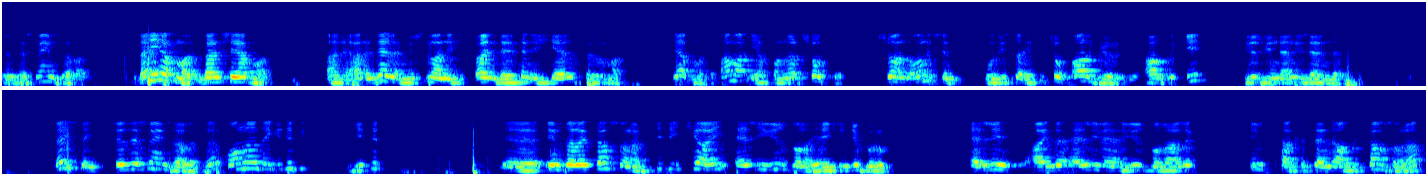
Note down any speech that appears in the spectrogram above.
sözleşme imzaladı. Ben yapmadım. Ben şey yapmadım. Hani, hani derler Müslüman aynı devletten iki kere sığınmaz yapmadı. Ama yapanlar çoktu. Şu anda onun için Mudi sayısı çok az görülüyor. Halbuki yüz binlerin üzerinde. Neyse sözleşme imzaladı. Onlar da gidip gidip e, imzaladıktan sonra bir iki ay 50-100 dolar ya ikinci grup 50 ayda 50 veya 100 dolarlık ilk taksitlerini aldıktan sonra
